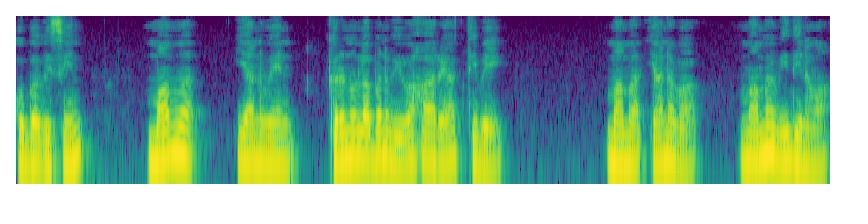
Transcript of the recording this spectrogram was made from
ඔබ විසින් මම යනුවෙන් කරනු ලබන විවහාරයක් තිබේ. මම යනවා. මම විඳිනවා.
